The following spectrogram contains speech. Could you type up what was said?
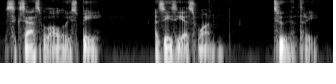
success will always be as easy as one, two, and three.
